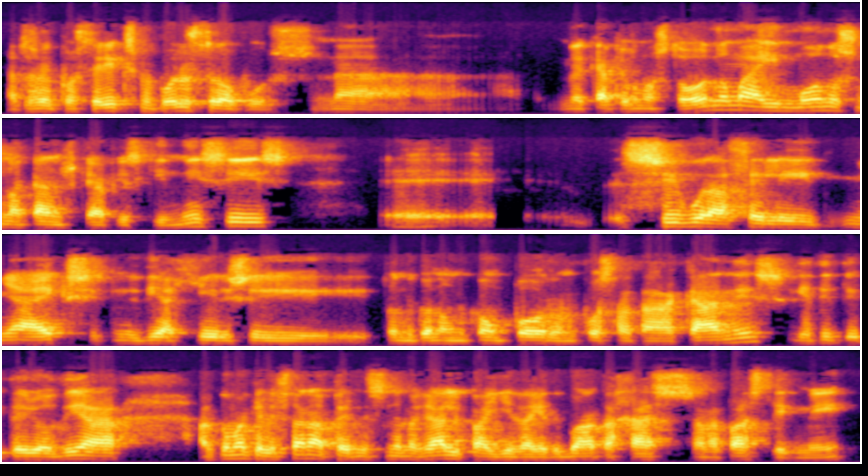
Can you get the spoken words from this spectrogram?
να το υποστηρίξεις με πολλούς τρόπους. Να... Με κάποιο γνωστό όνομα ή μόνος σου να κάνεις κάποιες κινήσεις. Ε, σίγουρα θέλει μια έξυπνη διαχείριση των οικονομικών πόρων, πώς θα τα κάνεις, γιατί την περιοδία ακόμα και λεφτά να παίρνεις είναι μεγάλη παγίδα γιατί μπορεί να τα χάσεις ανά πάση στιγμή.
